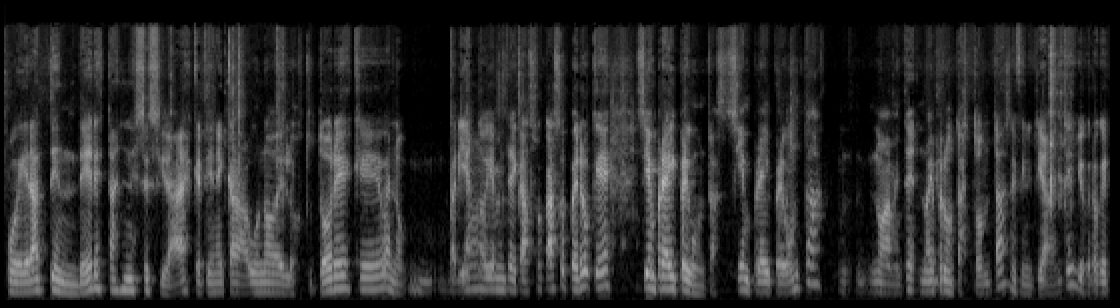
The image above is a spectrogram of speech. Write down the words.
poder atender estas necesidades que tiene cada uno de los tutores, que, bueno, varían obviamente de caso a caso, pero que siempre hay preguntas, siempre hay preguntas, nuevamente, no hay preguntas tontas, definitivamente, yo creo que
